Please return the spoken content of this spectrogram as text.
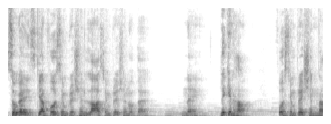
सो गाइस क्या फ़र्स्ट इंप्रेशन लास्ट इंप्रेशन होता है? नहीं। लेकिन हाँ फ़र्स्ट इंप्रेशन ना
